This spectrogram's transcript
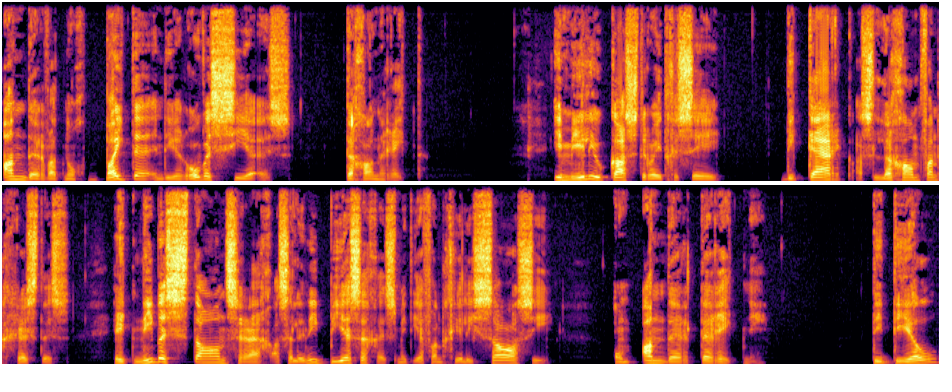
ander wat nog buite in die rowwe see is te gaan red. Emilio Castro het gesê die kerk as liggaam van Christus het nie bestaansreg as hulle nie besig is met evangelisasie om ander te red nie. Die deel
